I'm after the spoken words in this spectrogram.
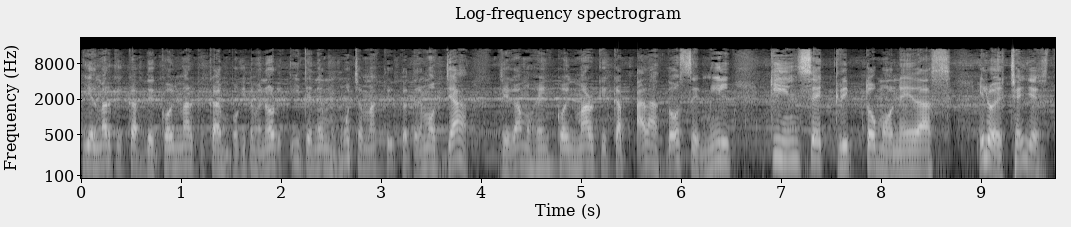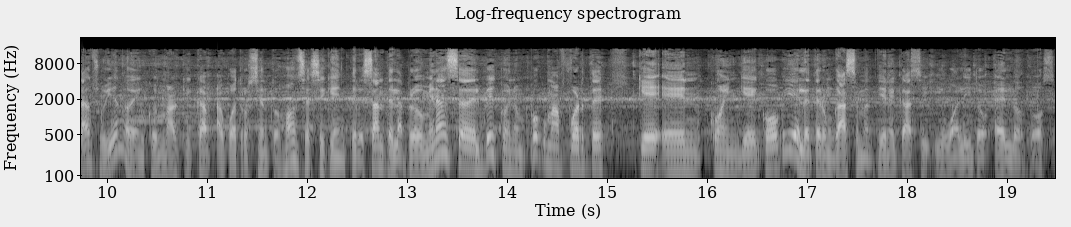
y el market cap de CoinMarketCap un poquito menor y tenemos mucha más cripto. Tenemos ya, llegamos en CoinMarketCap a las 12.015 criptomonedas y los exchanges están subiendo en CoinMarketCap a 411, así que interesante. La predominancia del Bitcoin un poco más fuerte que en CoinGecko y el Ethereum Gas se mantiene casi igualito en los dos.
